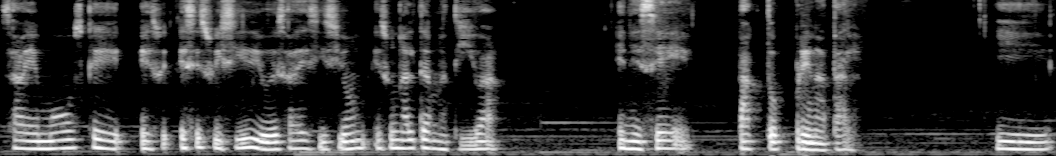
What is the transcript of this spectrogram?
Sabemos que ese suicidio, esa decisión es una alternativa en ese pacto prenatal. Y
